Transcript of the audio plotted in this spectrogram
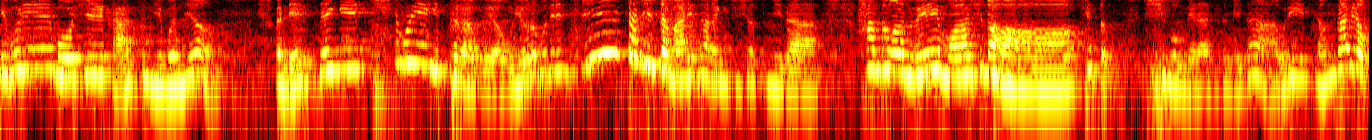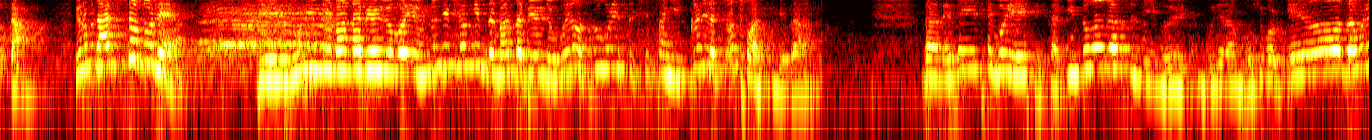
이번에 모실 가수님은요. 내 생애 최고의 히트라고요. 우리 여러분들이 진짜 진짜 많이 사랑해 주셨습니다. 한동안 왜 뭐 하시나 했던 신곡 내놨습니다. 우리 정답이 없다. 여러분 아시죠 노래? 예, 누님들 만나 뵈려고 요. 누님 형님들 만나 뵈려고요. 서울에서 세상이 이까지나 쫓아왔습니다. 자, 내 생애 최고의 대장 임동환 가수님을 참 무대로 한번 모셔볼게요. 자, 우리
